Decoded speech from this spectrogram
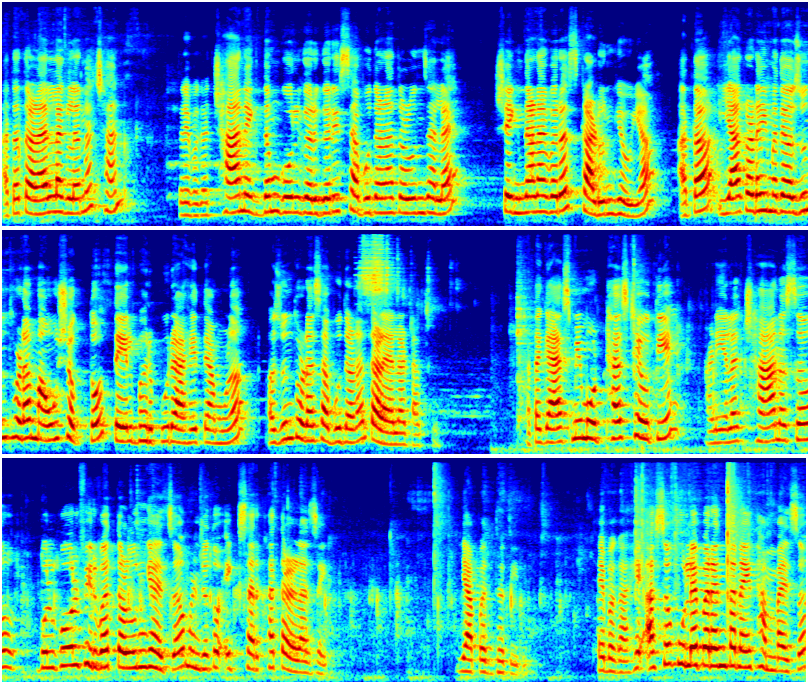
आता तळायला लागलं ना छान? तर हे बघा छान एकदम गोल गरगरीत साबुदाणा तळून झाला आहे शेंगदाण्यावरच काढून घेऊया. आता या कढईमध्ये अजून थोडा मावू शकतो. तेल भरपूर आहे त्यामुळं अजून थोडा साबुदाणा तळायला टाकू. आता गॅस मी मोठाच ठेवते आणि याला छान असं गोल गोल फिरवत तळून घ्यायचं म्हणजे तो एकसारखा तळला जाईल. या पद्धतीने. हे बघा हे असं फुलेपर्यंत नाही थांबायचं.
